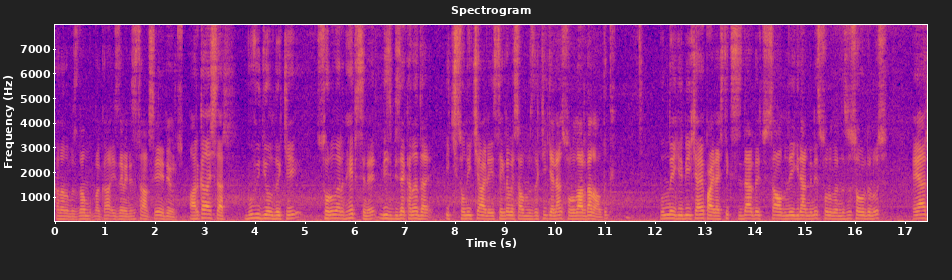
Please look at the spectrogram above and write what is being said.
kanalımızdan mutlaka izlemenizi tavsiye ediyoruz. Arkadaşlar bu videodaki soruların hepsini biz bize Kanada iki, son iki aile Instagram hesabımızdaki gelen sorulardan aldık. Bununla ilgili bir hikaye paylaştık. Sizler de sağ olun ilgilendiniz, sorularınızı sordunuz. Eğer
